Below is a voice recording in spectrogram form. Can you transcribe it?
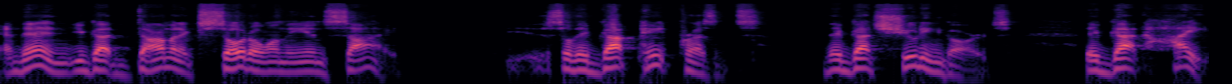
And then you got Dominic Soto on the inside. So they've got paint presence. They've got shooting guards. They've got height.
